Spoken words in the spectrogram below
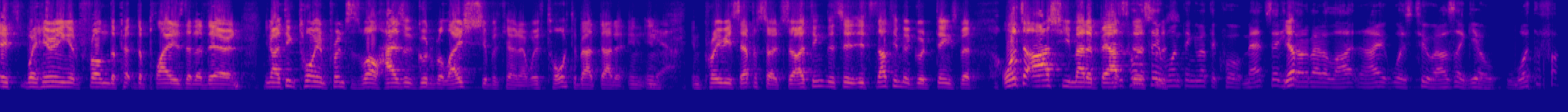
it's we're hearing it from the the players that are there, and you know I think Taurean Prince as well has a good relationship with Kevin. We've talked about that in in, yeah. in previous episodes, so I think this is it's nothing but good things. But I want to ask you, Matt, about. I just want to say one thing about the quote. Matt said he yep. thought about it a lot, and I was too. I was like, "Yo, what the fuck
